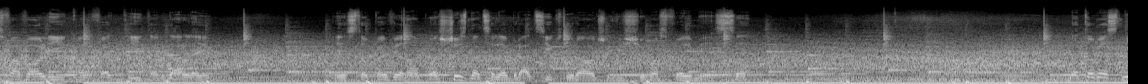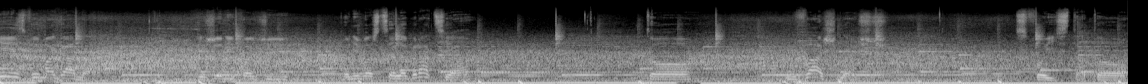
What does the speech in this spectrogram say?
swawoli, konfetti i tak. Jest to pewna płaszczyzna celebracji, która oczywiście ma swoje miejsce. Natomiast nie jest wymagana, jeżeli chodzi, ponieważ celebracja to uważność swoista, to,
